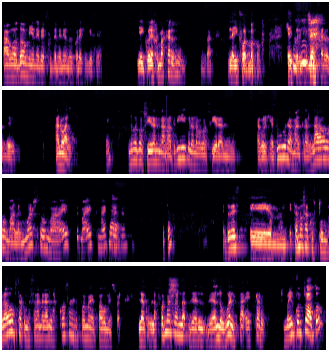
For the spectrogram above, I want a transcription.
pago 2 millones de pesos, dependiendo del colegio que sea. Y hay colegios más caros, la informo, que hay colegios más caros de, anual. ¿eh? No me consideran la matrícula, no me consideran la colegiatura, mal traslado, mal almuerzo, más este, más este, más este. Entonces, eh, estamos acostumbrados a comenzar a mirar las cosas en forma de pago mensual. La, forma de, darlo vuelta es, claro, me hay un contrato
